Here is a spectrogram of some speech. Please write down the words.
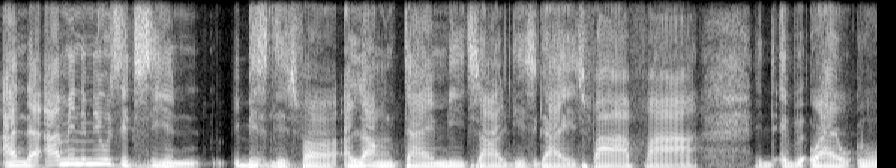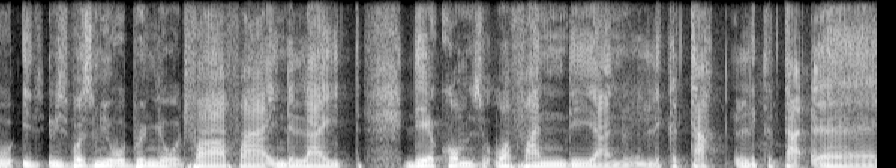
And uh, I'm in the music scene business for a long time. Meets all these guys far, far. Why it, it was me who bring you out far, far in the light. There comes Wafandi and little tak, little tak, uh,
